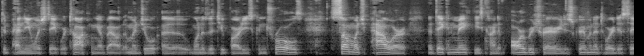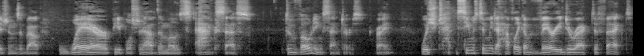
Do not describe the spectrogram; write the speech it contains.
depending on which state we're talking about a major uh, one of the two parties controls so much power that they can make these kind of arbitrary discriminatory decisions about where people should have the most access to voting centers right? Which t- seems to me to have like a very direct effect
